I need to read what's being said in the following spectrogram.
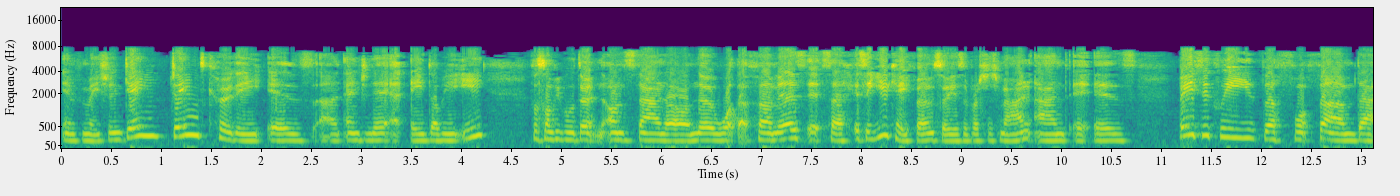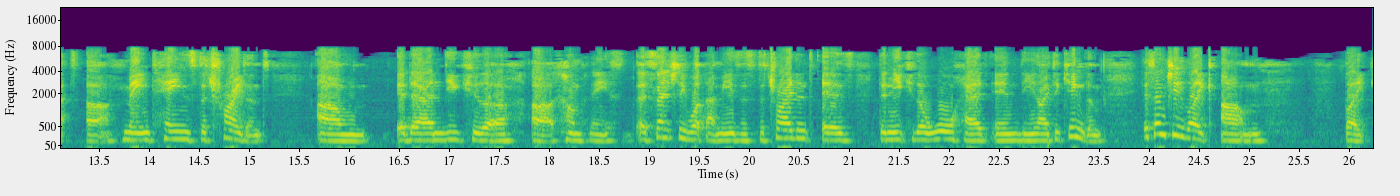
information, James Cody is an engineer at AWE. For some people who don't understand or know what that firm is, it's a it's a UK firm, so he's a British man, and it is basically the firm that uh, maintains the Trident. Um, they're nuclear uh, companies. Essentially, what that means is the Trident is the nuclear warhead in the United Kingdom. Essentially, like um, like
